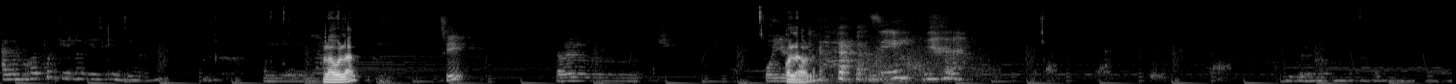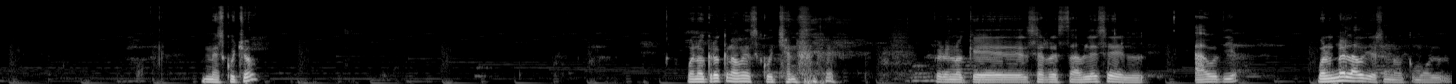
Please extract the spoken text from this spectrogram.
A lo mejor porque lo había silenciado, ¿no? Hola, hola. ¿Sí? A ver. hola, hola. Sí. ¿Me escucho? Bueno, creo que no me escuchan. Pero en lo que se restablece el audio. Bueno, no el audio, sino como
